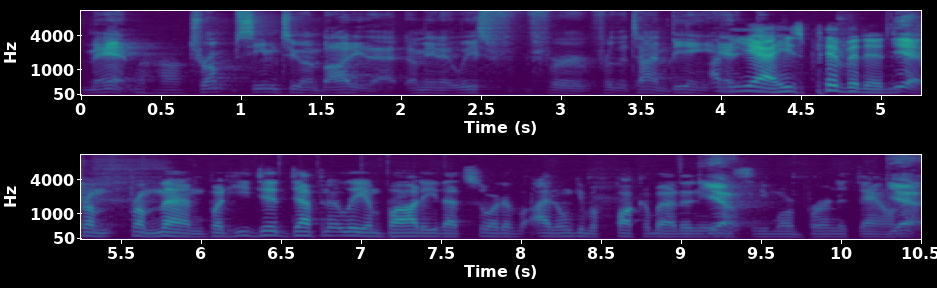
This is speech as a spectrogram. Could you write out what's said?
man, Uh-huh. Trump seemed to embody that. I mean, at least for for the time being. I And- mean, yeah, he's pivoted Yeah. from from then, but he did definitely embody that sort of I don't give a fuck about any Yeah. of this anymore, burn it down. Yeah,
